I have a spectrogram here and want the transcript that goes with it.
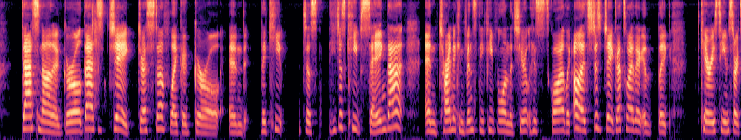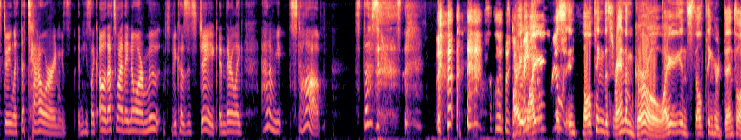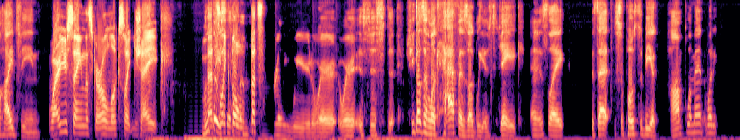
that's not a girl. That's Jake dressed up like a girl." And they keep just he just keeps saying that and trying to convince the people on the cheer his squad like, "Oh, it's just Jake. That's why they're like." Carrie's team starts doing like the tower, and he's and he's like, "Oh, that's why they know our moves because it's Jake." And they're like, "Adam, you stop, stop." You're Why, why are you just really- insulting this random girl? Why are you insulting her dental hygiene? Why are you saying this girl looks like Jake? Lupe That's like the that's really weird where where it's just uh, she doesn't look half as ugly as Jake, and it's like, is that supposed to be a compliment? What, you-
